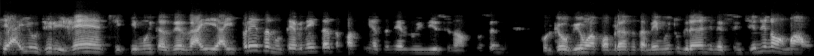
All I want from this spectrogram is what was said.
que aí o dirigente, que muitas vezes aí a imprensa não teve nem tanta paciência dele no início, não. Porque eu vi uma cobrança também muito grande nesse sentido e normal.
